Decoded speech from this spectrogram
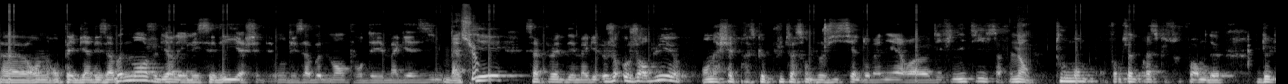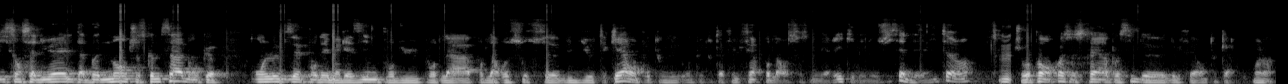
euh, on, on paye bien des abonnements. Je veux dire, les, les CDI achètent, ont des abonnements pour des magazines Bien papier. Ça peut être des magazines. Aujourd'hui, on achète presque plus de façon de logiciels de manière euh, définitive. Ça Non. Tout le monde fonctionne presque sous forme de, de licence annuelle, d'abonnement, de choses comme ça. Donc, euh, on le faisait pour des magazines, pour, du, pour, de, la, pour de la ressource bibliothécaire. On peut, tout, on peut tout à fait le faire pour de la ressource numérique et des logiciels, des éditeurs. hein. Mm. Je vois pas en quoi ce serait impossible de, de le faire, en tout cas. Voilà.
